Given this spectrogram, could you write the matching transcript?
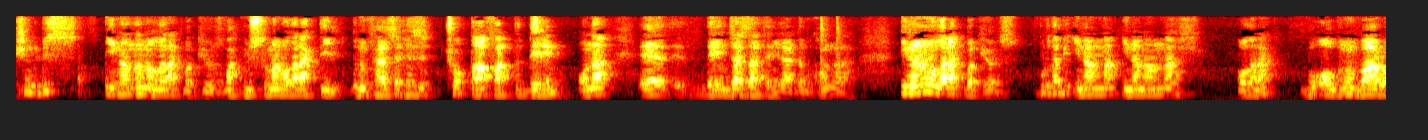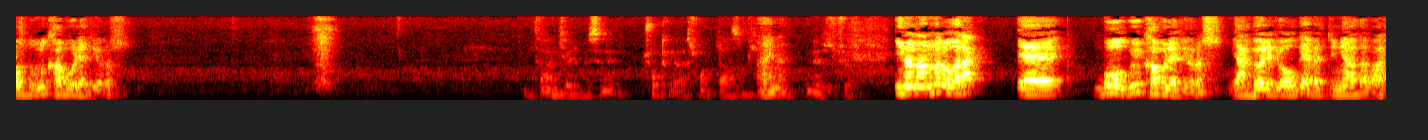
Şimdi biz inanan olarak bakıyoruz. Bak Müslüman olarak değil. Bunun felsefesi çok daha farklı, derin. Ona e, değineceğiz zaten ileride bu konulara. İnanan olarak bakıyoruz. Burada bir inanla, inananlar olarak Bu olgunun var olduğunu kabul ediyoruz. İmtihan kelimesini çok iyi açmak lazım. Aynen. Mevzu çok. İnananlar olarak e, bu olguyu kabul ediyoruz. Yani böyle bir olgu evet dünyada var.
